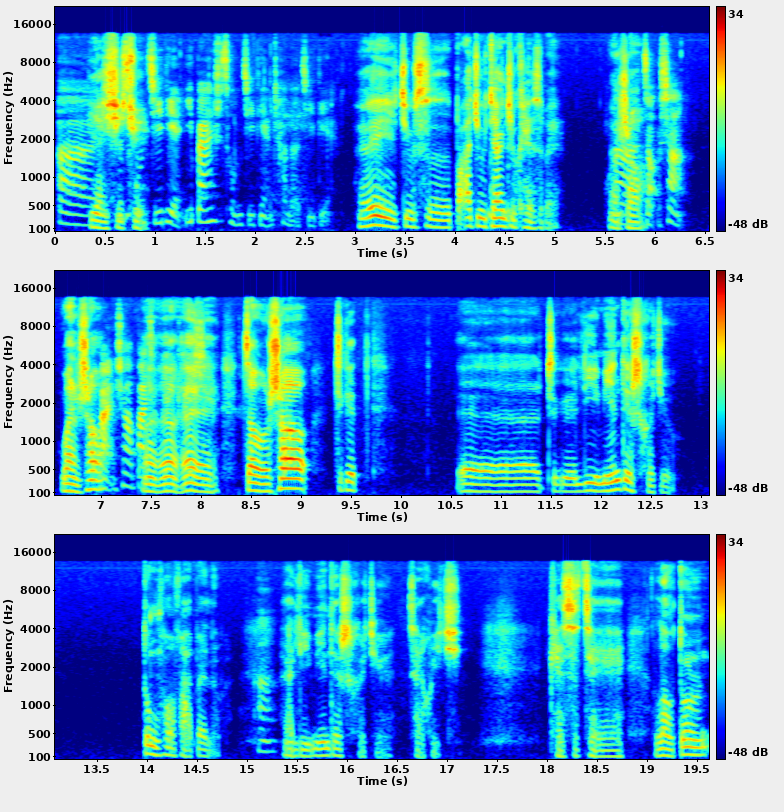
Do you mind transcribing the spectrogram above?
呃，宴是席曲从几点？一般是从几点唱到几点？哎，就是八九点就开始呗，晚呃上、早上晚上晚上八嗯九点嗯开始哎，早上这个呃这个黎明的时候就东方发白了，嗯哎，黎明的时候就才回去，开始在劳动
